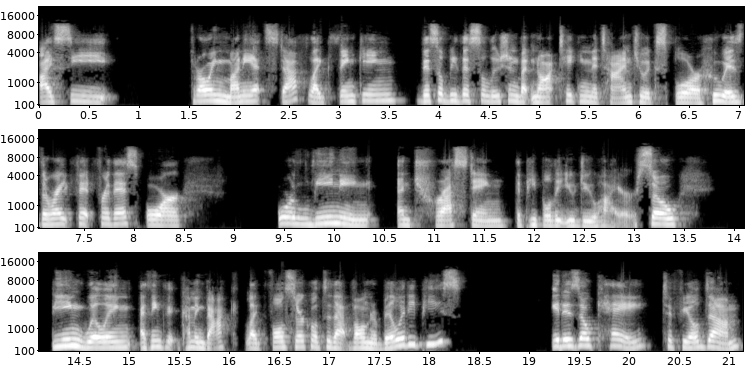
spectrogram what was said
I see throwing money at stuff like thinking this will be the solution but not taking the time to explore who is the right fit for this or or leaning and trusting the people that you do hire so being willing i think that coming back like full circle to that vulnerability piece it is okay to feel dumb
